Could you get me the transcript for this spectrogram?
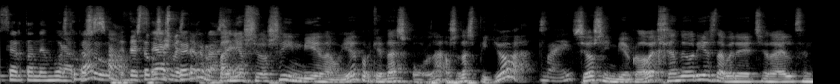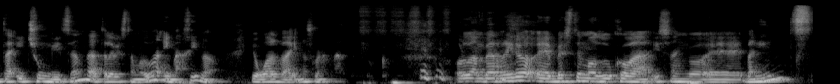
zertan denbora pasa. ez daukazu erraz, Baina eh? zeo zein bie daui, eh? Porque das hola, oza, das pillo bat. Bai. Zeo zein bieko dabe, jende hori ez da bere etxera heltzen eta itxungitzen da telebista moduan, imagino. Igual bai, no suena mal. Orduan berriro eh, beste modukoa izango eh, banintz,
